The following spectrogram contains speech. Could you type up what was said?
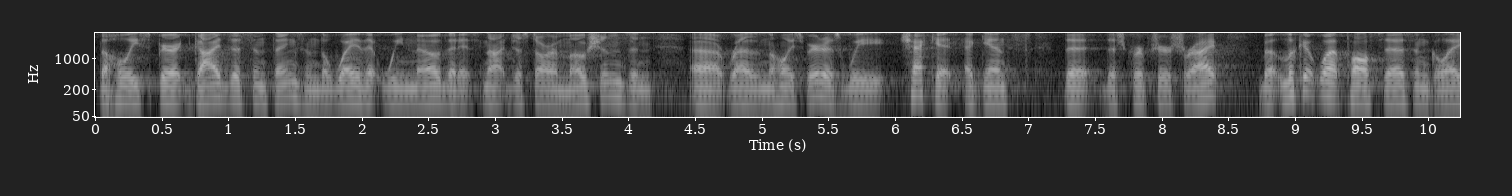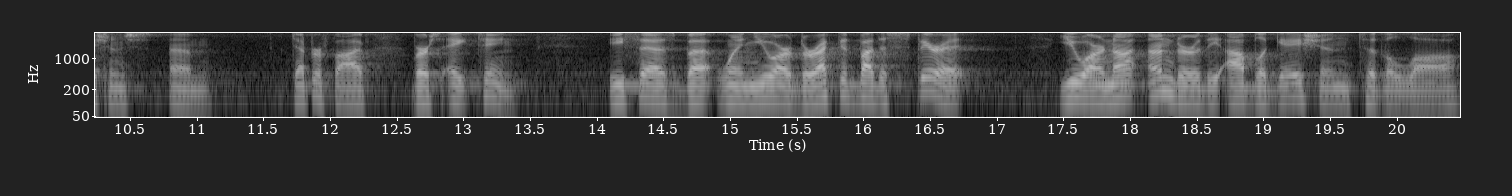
the Holy Spirit guides us in things. And the way that we know that it's not just our emotions, and uh, rather than the Holy Spirit, is we check it against the, the scriptures, right? But look at what Paul says in Galatians um, chapter 5, verse 18. He says, But when you are directed by the Spirit, you are not under the obligation to the law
